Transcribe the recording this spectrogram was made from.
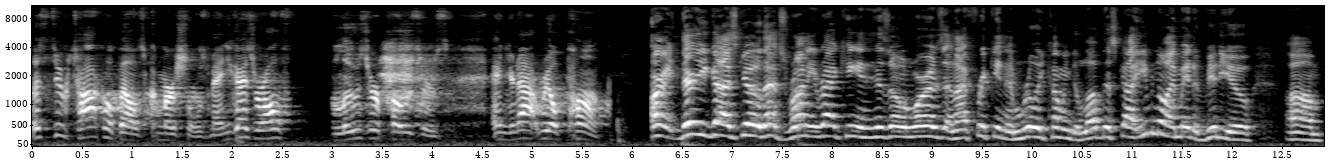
let's do Taco Bell's commercials, man. You guys are all loser posers, and you're not real punk. All right, there you guys go. That's Ronnie Radke in his own words, and I freaking am really coming to love this guy. Even though I made a video um,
